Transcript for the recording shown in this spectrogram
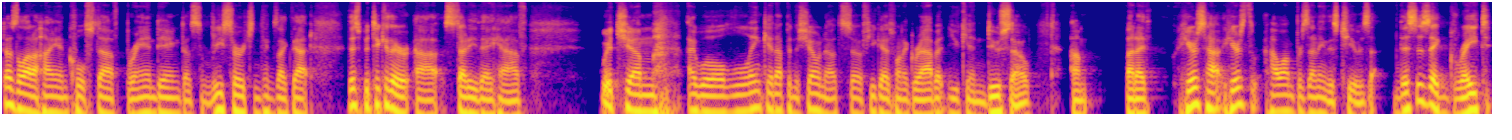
does a lot of high end cool stuff, branding, does some research and things like that. This particular uh, study they have, which um, I will link it up in the show notes. So if you guys want to grab it, you can do so. Um, but I, here's how here's how I'm presenting this to you is this is a great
